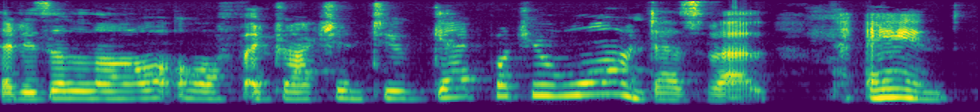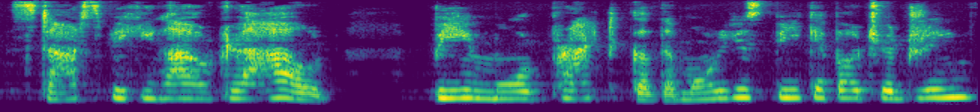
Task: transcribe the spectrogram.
that is a law of attraction to get what you want as well and start speaking out loud be more practical. The more you speak about your dreams,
